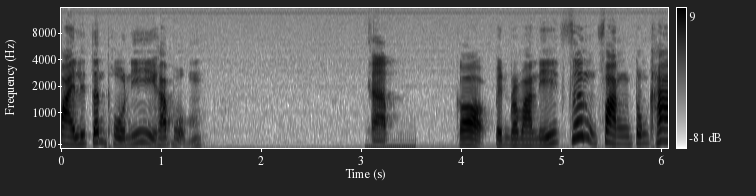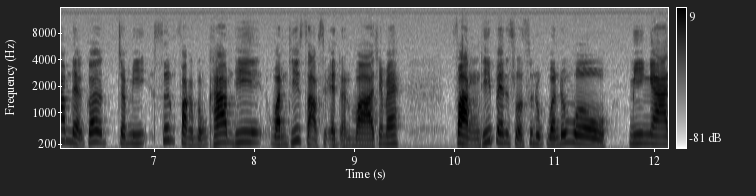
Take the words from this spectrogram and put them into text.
My Little Pony ครับผม ครับ ก็เป็นประมาณนี้ ซึ่งฝั่งตรงข้ามเนี่ยก็จะมีซึ่งฝั่งตรงข้ามที่วันที่ 31ธันวาใช่ไหมฝั่งที่เป็นสวนสนุก Wonder World มีงาน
